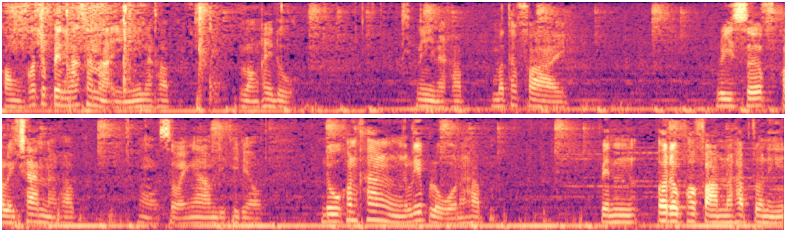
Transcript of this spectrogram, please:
กล่ องก็จะเป็นลักษณะอย่างนี้นะครับ ลองให้ดู นี่นะครับ Butterfly Reserve Collection นะครับโอ้สวยงามดีทีเดียว ดูค่อนข้างเรียบหรูนะครับ เป็น e u r o p e r f u m นะครับตัวนี้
